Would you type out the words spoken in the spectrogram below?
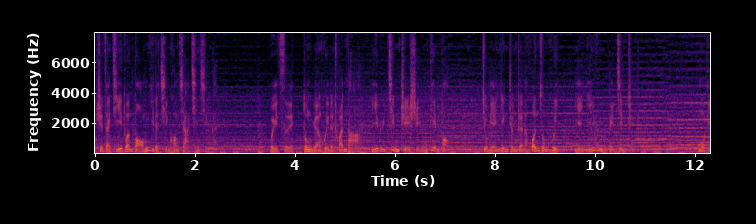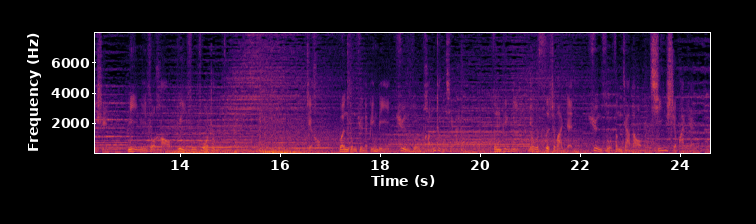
是在极端保密的情况下进行的，为此，动员会的传达一律禁止使用电报，就连应征者的欢送会也一律被禁止。目的是秘密做好对苏作战的准备。之后，关东军的兵力迅速膨胀起来，总兵力由四十万人迅速增加到七十万人。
